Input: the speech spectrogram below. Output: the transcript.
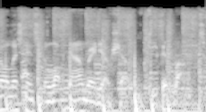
You're listening to the Lockdown Radio Show. Keep it locked.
